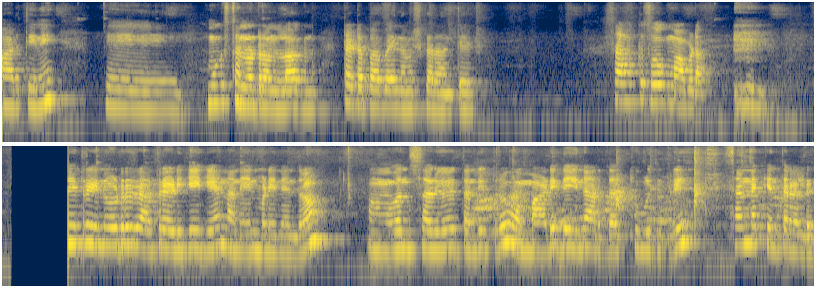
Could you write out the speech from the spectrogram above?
ಮಾಡ್ತೀನಿ. ಏ, ಮುಗಿಸ್ತಾನೆ ನೋಡ್ರಿ ಒಂದು ಲಾಗ್ನ ಟಾಟಾ, ಬಾಯ್ ಬಾಯ್, ನಮಸ್ಕಾರ ಅಂತೇಳಿ. ಸಾಕು, ಸೋಗ್ ಮಾಡ್ಬೇಡ. ಸ್ನೇಹಿತರೆ, ನೋಡ್ರಿ ರಾತ್ರಿ ಅಡುಗೆಗೆ ನಾನು ಏನು ಮಾಡೀನಿ ಅಂದ್ರೆ ಒಂದು ಸರಿ ತಂದಿದ್ರು ಮಾಡಿದ್ದೆ, ಇನ್ನು ಅರ್ಧ ಅಕ್ಕಿ ಉಳಿದಿತ್ರಿ. ಸಣ್ಣಕ್ಕೆ ಅಂತಾರಲ್ರಿ,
